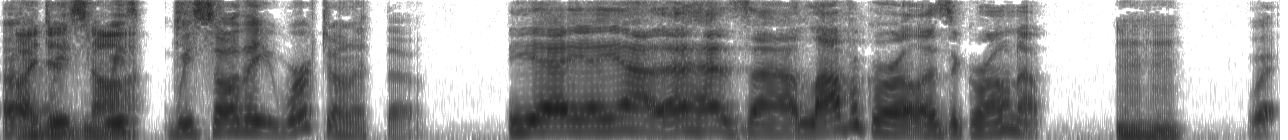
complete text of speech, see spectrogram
Oh, I did we, We, not. we saw that you worked on it though. Yeah, yeah, yeah. That has uh, Lava Girl as a grown up. hmm What,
